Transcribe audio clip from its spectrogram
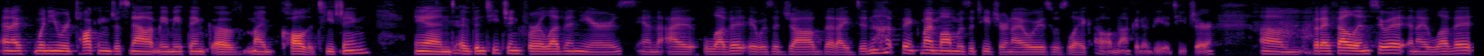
And i when you were talking just now it made me think of my call to teaching and mm-hmm. i've been teaching for 11 years and i love it. It was a job that i did not think my mom was a teacher and i always was like oh i'm not going to be a teacher. Um, but i fell into it and i love it.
